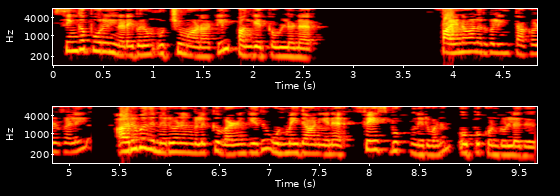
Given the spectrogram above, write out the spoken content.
சிங்கப்பூரில் நடைபெறும் உச்சி மாநாட்டில் பங்கேற்க உள்ளனர். பயனாளர்களின் தகவல்களை அறுபது நிறுவனங்களுக்கு வழங்கியது உண்மைதான் என பேஸ்புக் நிறுவனம் ஒப்புக்கொண்டுள்ளது.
